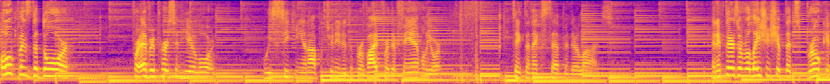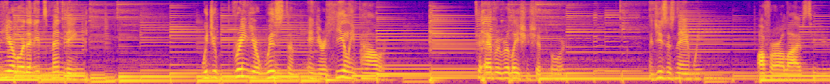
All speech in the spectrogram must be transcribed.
opens the door for every person here, Lord, who is seeking an opportunity to provide for their family or take the next step in their lives? And if there's a relationship that's broken here, Lord, that needs mending, would you bring your wisdom and your healing power to every relationship, Lord? In Jesus' name, we offer our lives to you.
